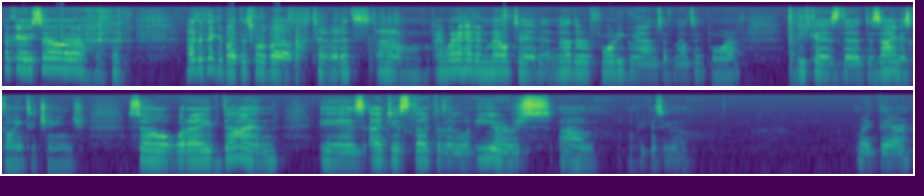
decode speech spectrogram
Okay, so uh, I had to think about this for about 10 minutes. Um, I went ahead and melted another 40 grams of melt and pour because the design is going to change. So what I've done is I just stuck the little ears, um, if you can see them, right there.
